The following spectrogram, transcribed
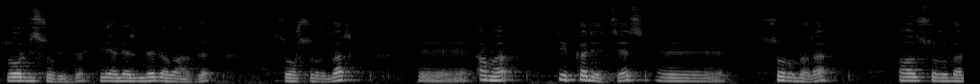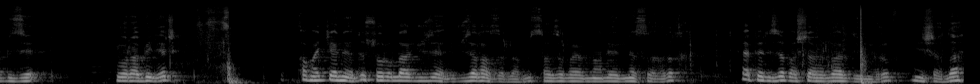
zor bir soruydu. Diğerlerinde de vardı zor sorular. E, ama dikkat edeceğiz e, sorulara. Bazı sorular bizi yorabilir. Ama genelde sorular güzel, güzel hazırlanmış. Hazırlayanların eline sağlık. Hepinize başarılar diliyorum. İnşallah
